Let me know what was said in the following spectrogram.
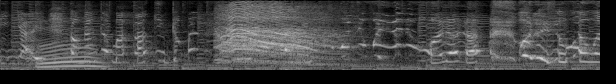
ดินใหญ่ อืมตอนนั้นทำมาหากินก็ไม่ได้ ชุบเอาไว้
